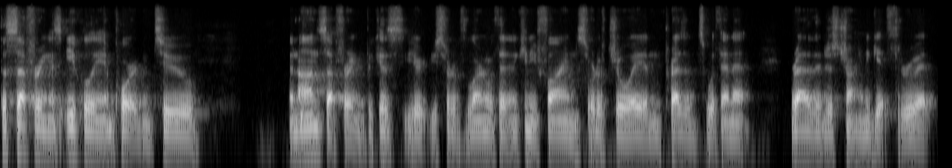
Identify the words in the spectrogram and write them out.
the suffering is equally important to the non-suffering because you you sort of learn with it and can you find sort of joy and presence within it rather than just trying to get through it.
